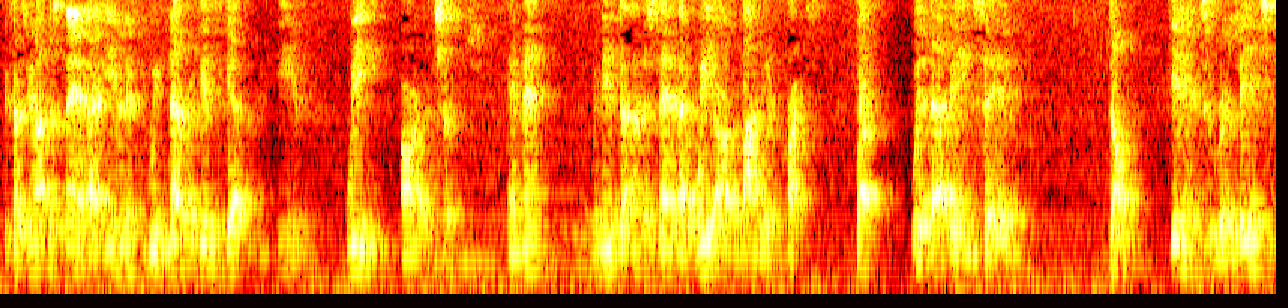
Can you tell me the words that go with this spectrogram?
Because you understand that even if we never get together in here, we are the church. Amen? We need to understand that we are the body of Christ. But with that being said, don't get into religion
